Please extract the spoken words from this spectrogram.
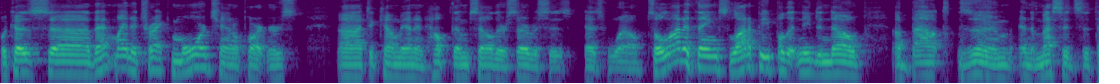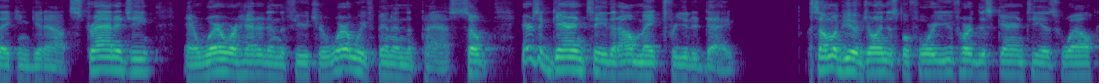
Because uh, that might attract more channel partners uh, to come in and help them sell their services as well. So a lot of things, a lot of people that need to know about Zoom and the message that they can get out, strategy and where we're headed in the future, where we've been in the past. So here's a guarantee that I'll make for you today. Some of you have joined us before. You've heard this guarantee as well.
